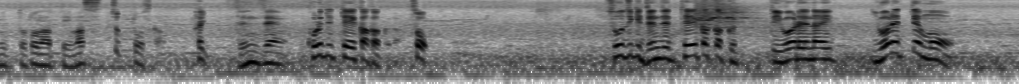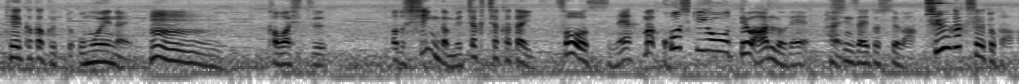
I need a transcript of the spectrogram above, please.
ミットとなっています。ちょっとどうですか？はい。全然これで低価格だ。そう。正直全然低価格って言われない言われても低価格って思えないうんうんうん。革質。あと芯がめちゃくちゃ硬いそうですね。まあ公式用ではあるので、はい。芯材としては。中学生とかはい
